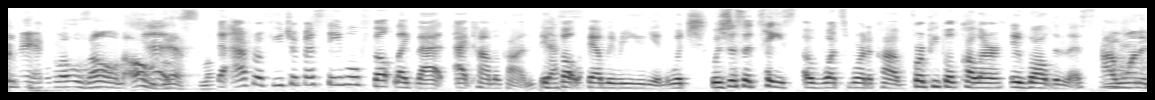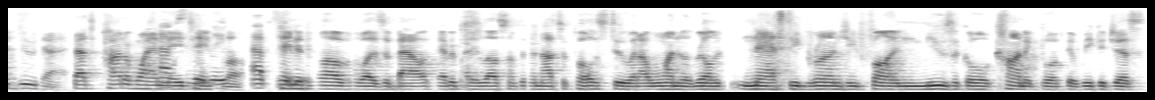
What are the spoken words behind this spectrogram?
Superman clothes on. Oh, Yes. yes. The Afro Future Festival felt like that at Comic Con. It Yes. felt like family reunion, which was just a taste of what's more to come for people of color involved in this. I want to do that. That's part of why I made Tainted Love. Absolutely. Tainted Love was about everybody loves something they're not supposed to, and I wanted a real nasty, grungy, fun, musical comic book that we could just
